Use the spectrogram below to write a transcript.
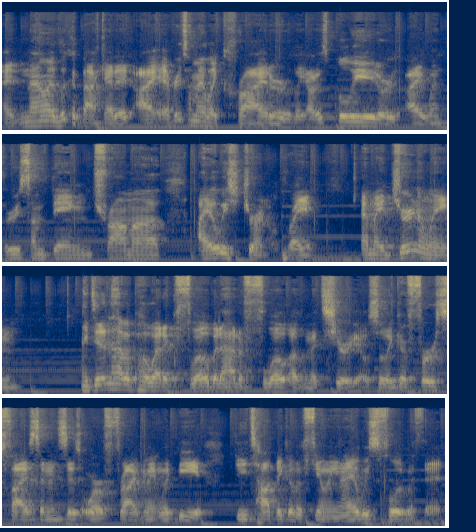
and now I look back at it, I every time I like cried or like I was bullied or I went through something trauma, I always journaled, right? And my journaling I didn't have a poetic flow, but I had a flow of material. So, like, the first five sentences or a fragment would be the topic of a feeling, and I always flowed with it.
